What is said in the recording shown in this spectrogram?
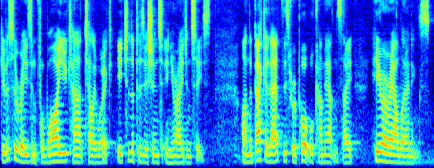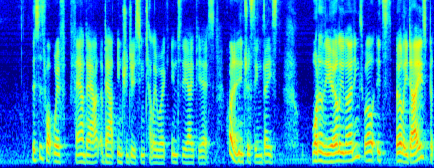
Give us a reason for why you can't telework each of the positions in your agencies. On the back of that, this report will come out and say, here are our learnings. This is what we've found out about introducing telework into the APS. Quite an interesting beast. What are the early learnings? Well, it's early days, but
